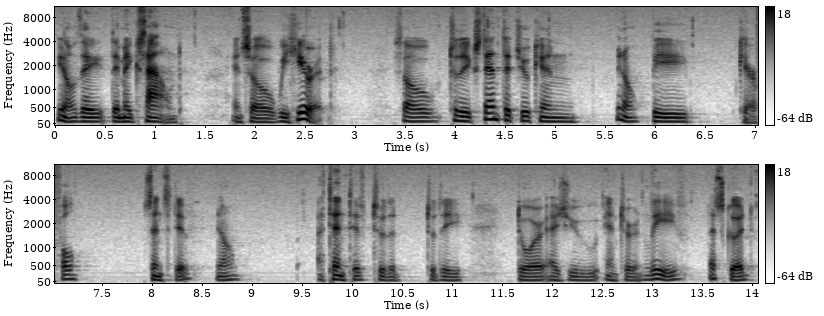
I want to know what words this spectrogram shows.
you know, they, they make sound, and so we hear it. So to the extent that you can, you know, be careful, sensitive, you know, attentive to the to the door as you enter and leave, that's good.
